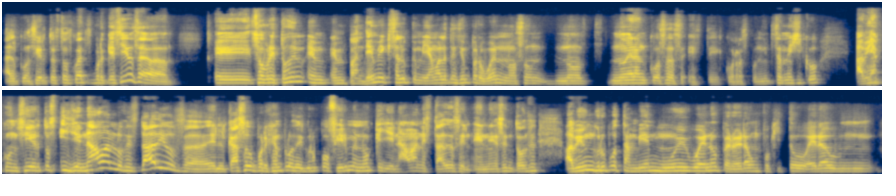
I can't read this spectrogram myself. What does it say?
al concierto de estos cuates, porque sí, o sea, eh, sobre todo en, en, pandemia, que es algo que me llama la atención, pero bueno, no son, no, no eran cosas este, correspondientes a México, había conciertos y llenaban los estadios. el caso, por ejemplo, del grupo Firme, ¿no? Que llenaban estadios en, en, ese entonces. Había un grupo también muy bueno, pero era un poquito, era un,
